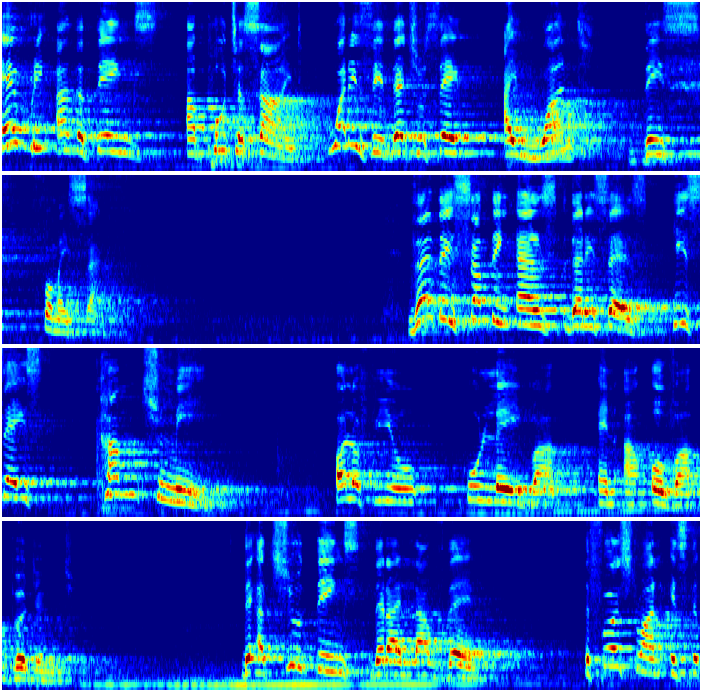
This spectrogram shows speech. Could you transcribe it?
every other things are put aside, what is it that you say, I want this for myself? Then there's something else that he says. He says, Come to me, all of you who labor and are overburdened. There are two things that I love there. The first one is the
